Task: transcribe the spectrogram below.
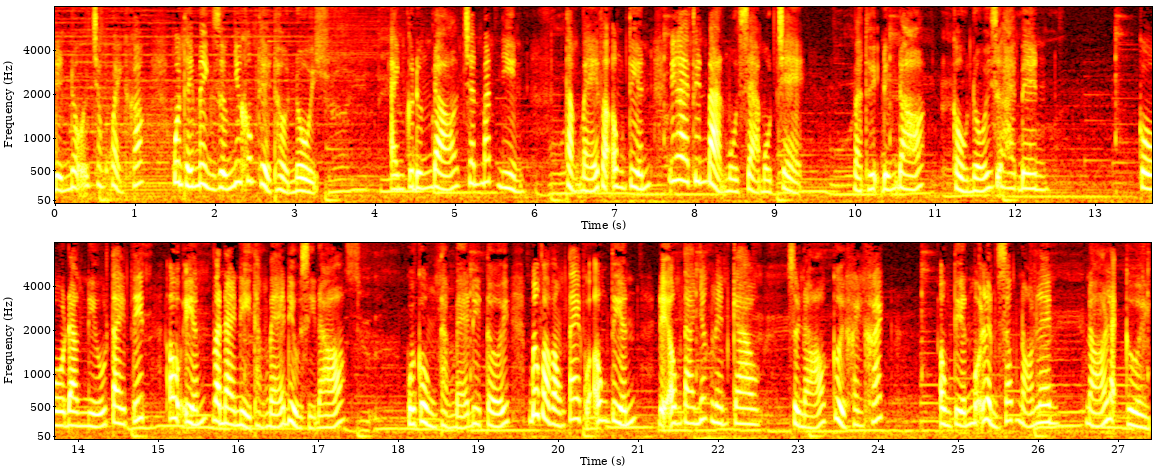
Đến nỗi trong khoảnh khắc, Quân thấy mình dường như không thể thở nổi. Anh cứ đứng đó, chân mắt nhìn. Thằng bé và ông Tiến như hai phiên bản một giả một trẻ. Và Thụy đứng đó, cầu nối giữa hai bên. Cô đang níu tay tít, âu yếm và nài nỉ thằng bé điều gì đó. Cuối cùng thằng bé đi tới, bước vào vòng tay của ông Tiến để ông ta nhấc lên cao, rồi nó cười khanh khách. Ông Tiến mỗi lần sốc nó lên, nó lại cười.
